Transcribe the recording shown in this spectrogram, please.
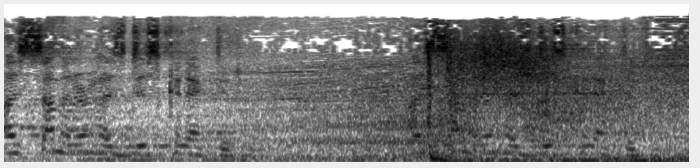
A summoner has disconnected. A summoner has disconnected.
